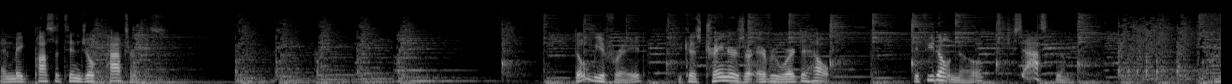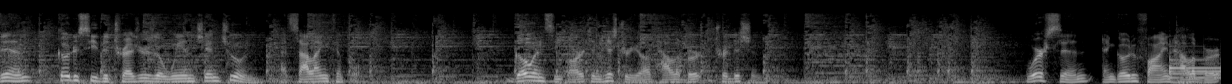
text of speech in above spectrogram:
and make Pasatinjok patterns. Don't be afraid, because trainers are everywhere to help. If you don't know, just ask them. Then, go to see the treasures of Wien Chen Chun at Salang Temple. Go and see art and history of Halibut tradition. Wear sin and go to find Halibut.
